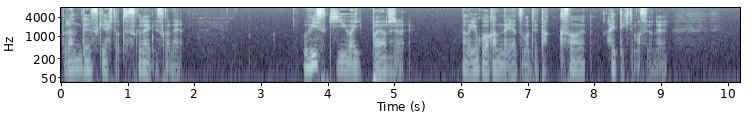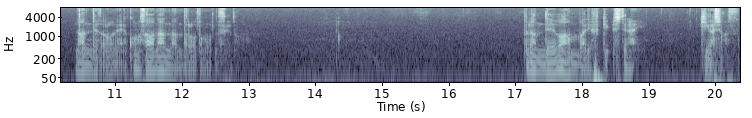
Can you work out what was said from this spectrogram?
ブランデー好きな人って少ないですかね。ウイスキーはいっぱいあるじゃない。なんかよくわかんないやつまでたくさん入ってきてますよね。なんでだろうね。この差は何なんだろうと思うんですけど。ブランデーはあんまり普及してない気がします。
